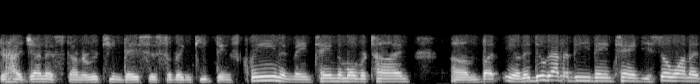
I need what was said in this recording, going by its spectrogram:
your hygienist on a routine basis, so they can keep things clean and maintain them over time. Um, but you know they do got to be maintained. You still want to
